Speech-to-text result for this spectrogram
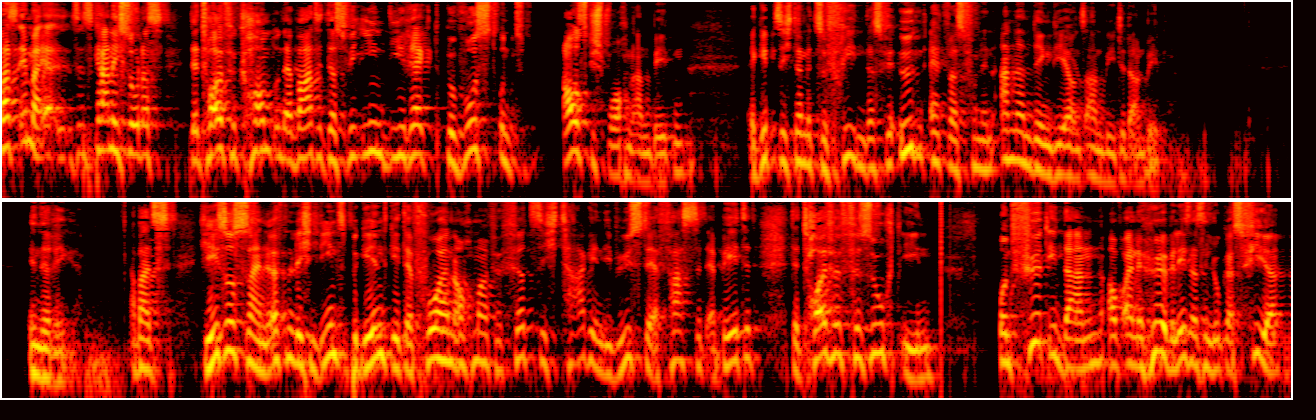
Was immer. Es ist gar nicht so, dass der Teufel kommt und erwartet, dass wir ihn direkt bewusst und ausgesprochen anbeten, er gibt sich damit zufrieden, dass wir irgendetwas von den anderen Dingen, die er uns anbietet, anbeten. In der Regel. Aber als Jesus seinen öffentlichen Dienst beginnt, geht er vorher noch mal für 40 Tage in die Wüste. Er fastet, er betet. Der Teufel versucht ihn und führt ihn dann auf eine Höhe. Wir lesen das in Lukas 4.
